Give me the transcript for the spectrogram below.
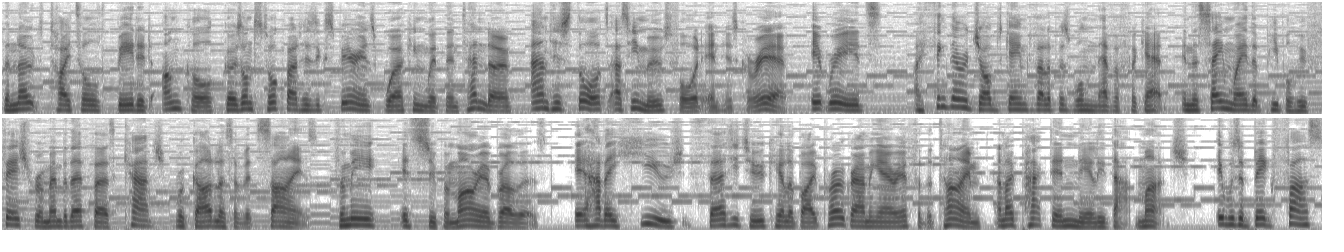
the note titled Bearded Uncle goes on to talk about his experience working with Nintendo and his thoughts as he moves forward in his career. It reads, I think there are jobs game developers will never forget, in the same way that people who fish remember their first catch, regardless of its size. For me, it's Super Mario Bros. It had a huge 32 kilobyte programming area for the time, and I packed in nearly that much. It was a big fuss,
